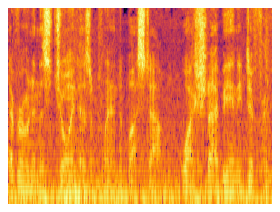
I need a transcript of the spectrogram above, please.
Everyone in this joint has a plan to bust out. Why should I be any different?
